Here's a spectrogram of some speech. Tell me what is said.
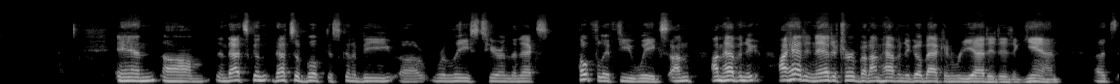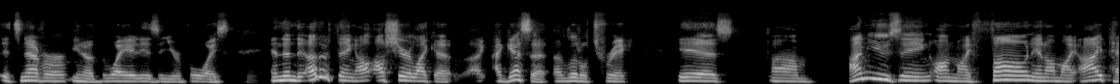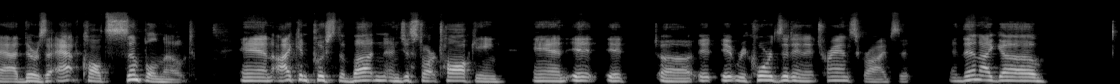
And um, and that's going that's a book that's going to be uh, released here in the next hopefully a few weeks. I'm I'm having to I had an editor, but I'm having to go back and re-edit it again. It's it's never you know the way it is in your voice. And then the other thing I'll, I'll share like a i guess a, a little trick is um, I'm using on my phone and on my iPad. There's an app called Simplenote, and I can push the button and just start talking, and it it uh, it it records it and it transcribes it. And then I go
